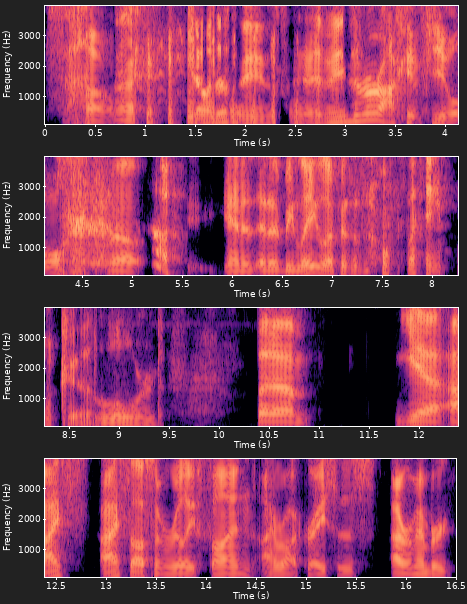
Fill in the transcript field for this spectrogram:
So Uh, you know what this means? It means rocket fuel. well, and it, it'd be legal if it's his whole thing. Good lord. But um, yeah, I I saw some really fun IROC races. I remember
